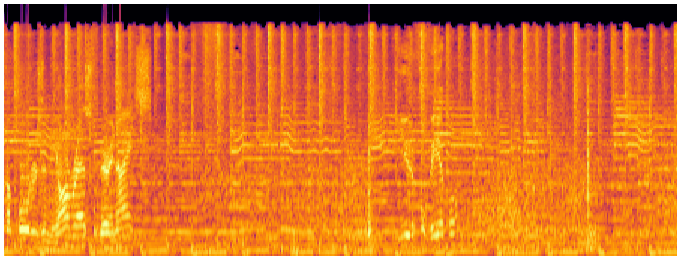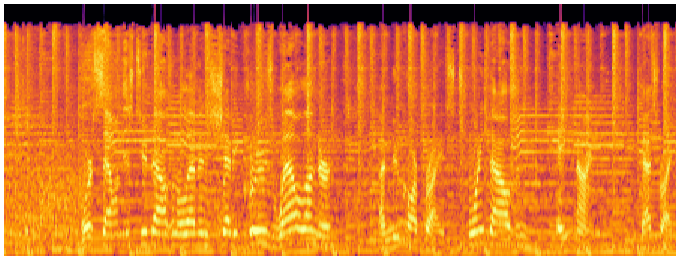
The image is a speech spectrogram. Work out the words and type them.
Cup holders in the armrest, very nice. Beautiful vehicle. We're selling this 2011 Chevy Cruze well under a new car price, $20,890. That's right,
